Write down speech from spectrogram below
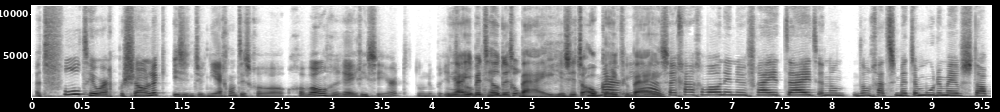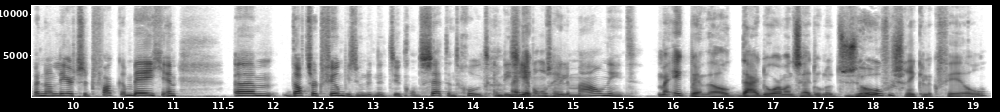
Het voelt heel erg persoonlijk. Is het natuurlijk niet echt, want het is gewoon, gewoon geregisseerd. Doen de Britten Ja, je bent heel top. dichtbij. Je zit er ook Maar even bij. Ja, zij gaan gewoon in hun vrije tijd. En dan, dan gaat ze met haar moeder mee op stap. En dan leert ze het vak een beetje. En ehm, dat soort filmpjes doen het natuurlijk ontzettend goed. En die Maar zie ik- je ons helemaal niet. Maar ik ben wel daardoor, want zij doen het zo verschrikkelijk veel.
